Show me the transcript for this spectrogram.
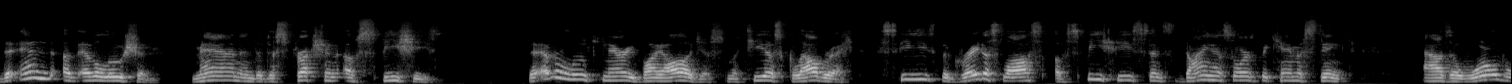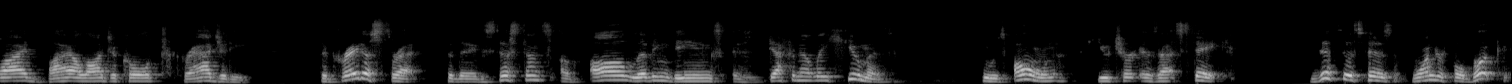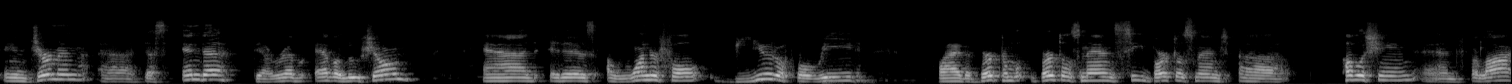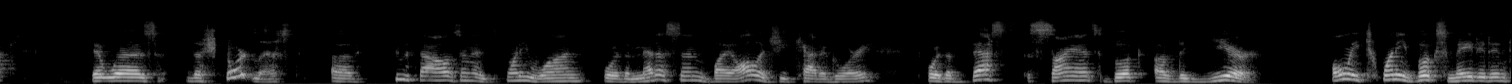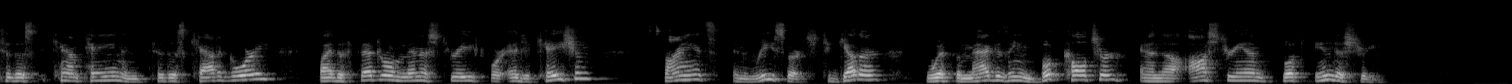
The end of evolution, man and the destruction of species. The evolutionary biologist Matthias Glaubrecht sees the greatest loss of species since dinosaurs became extinct as a worldwide biological tragedy. The greatest threat to the existence of all living beings is definitely humans, whose own future is at stake. This is his wonderful book in German, uh, Das Ende der Evolution, and it is a wonderful, beautiful read by the Bertelsmann, C. Bertelsmann uh, Publishing and Verlag. It was the short list of 2021 for the medicine biology category for the best science book of the year. Only 20 books made it into this campaign and to this category by the Federal Ministry for Education, Science, and Research, together with the magazine Book Culture and the Austrian book industry.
